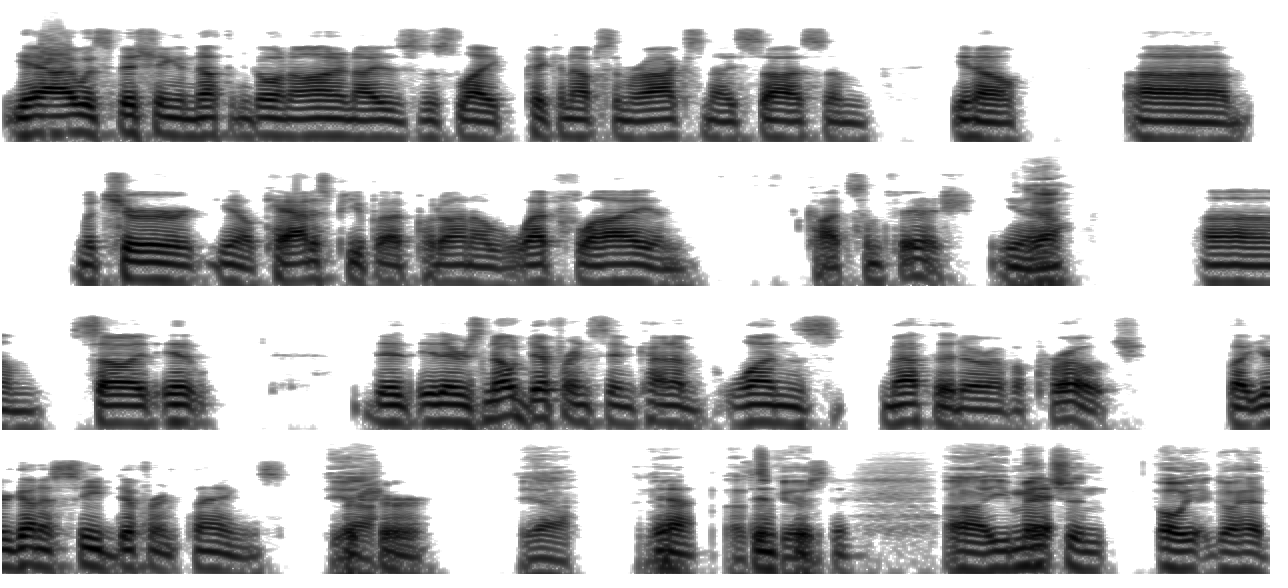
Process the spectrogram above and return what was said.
yeah, I was fishing and nothing going on, and I was just like picking up some rocks, and I saw some, you know, uh, mature, you know, caddis pupa. I put on a wet fly and caught some fish. You know? Yeah. Um, so it, it, it, there's no difference in kind of one's method or of approach, but you're going to see different things Yeah. for sure. Yeah. No, Yeah, That's It's good. interesting. Uh, you mentioned, oh yeah, go ahead.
